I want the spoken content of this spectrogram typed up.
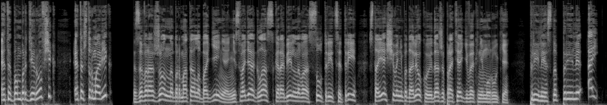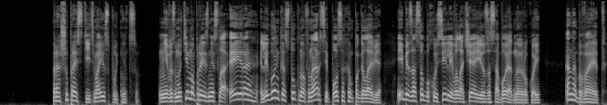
«Это бомбардировщик? Это штурмовик?» Завороженно бормотала богиня, не сводя глаз с корабельного Су-33, стоящего неподалеку и даже протягивая к нему руки. «Прелестно, преле... Ай!» «Прошу простить мою спутницу», — невозмутимо произнесла Эйра, легонько стукнув Нарси посохом по голове и без особых усилий волоча ее за собой одной рукой. Она бывает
